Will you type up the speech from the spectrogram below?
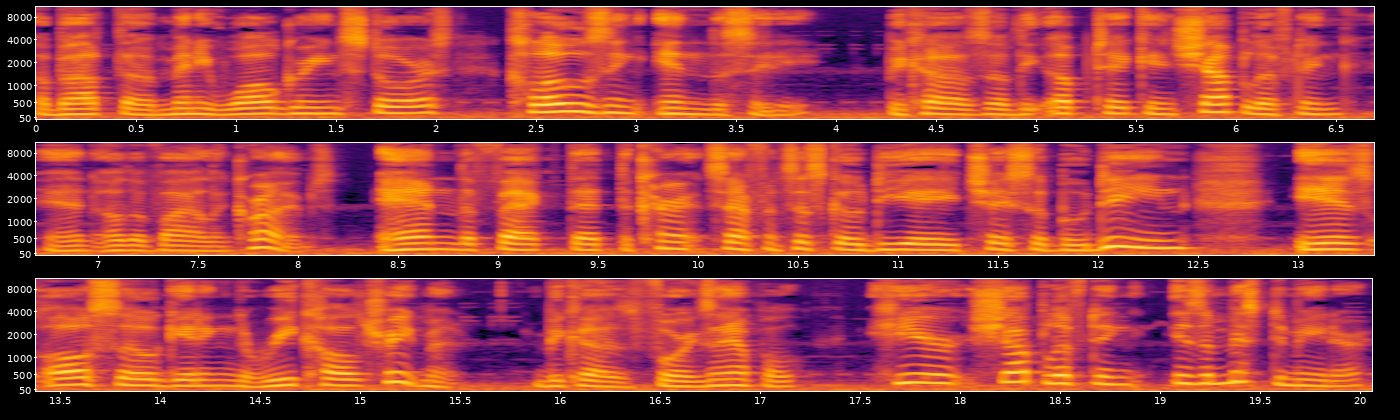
about the many Walgreens stores closing in the city because of the uptick in shoplifting and other violent crimes, and the fact that the current San Francisco DA Chesa Boudin is also getting the recall treatment because, for example, here shoplifting is a misdemeanor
